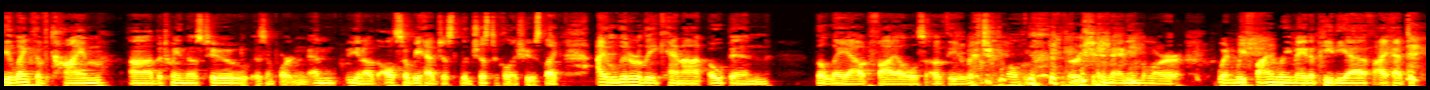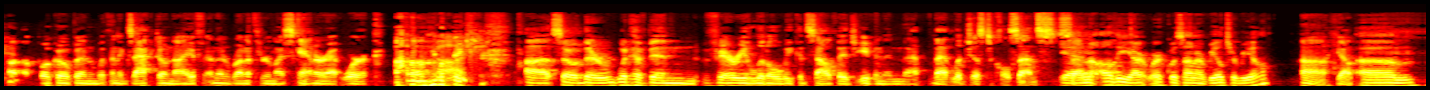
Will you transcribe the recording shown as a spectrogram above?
The length of time uh, between those two is important, and you know also we have just logistical issues. Like I literally cannot open the layout files of the original version anymore. When we finally made a PDF, I had to cut a book open with an exacto knife and then run it through my scanner at work. Oh Um, like, uh, so there would have been very little we could salvage, even in that that logistical sense. Yeah, so, and all the artwork was on a reel to reel. uh, yeah, Um,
